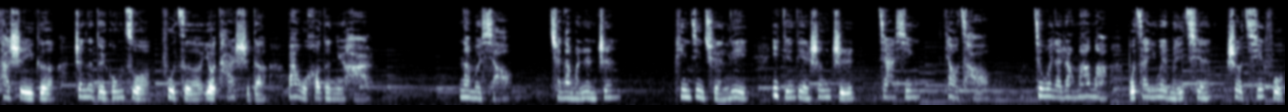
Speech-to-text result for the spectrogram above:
她是一个真的对工作负责又踏实的八五后的女孩。那么小，却那么认真，拼尽全力，一点点升职加薪、跳槽，就为了让妈妈不再因为没钱受欺负。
